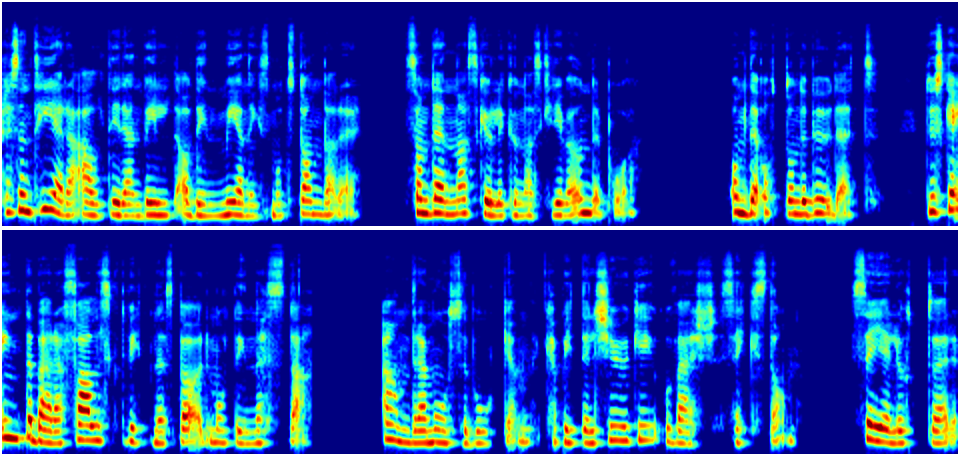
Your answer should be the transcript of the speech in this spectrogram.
Presentera alltid en bild av din meningsmotståndare som denna skulle kunna skriva under på. Om det åttonde budet. Du ska inte bära falskt vittnesbörd mot din nästa. Andra Moseboken kapitel 20 och vers 16 säger Luther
